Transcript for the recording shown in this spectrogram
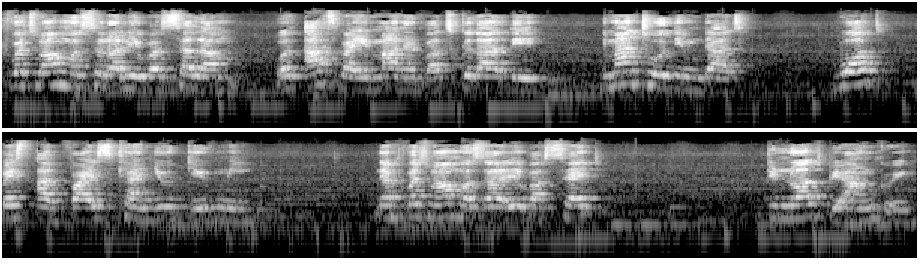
Prophet Muhammad wasallam was asked by a man on a particular day. The man told him that, "What best advice can you give me?" Then Prophet Muhammad said, "Do not be angry.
